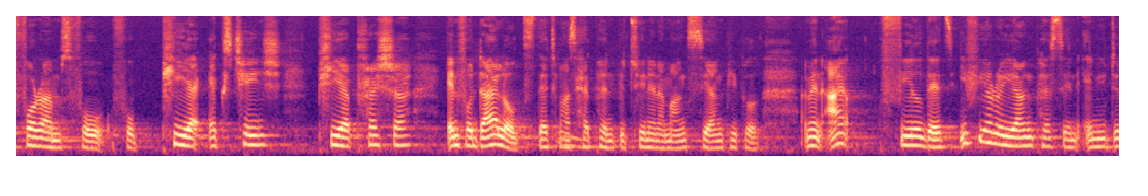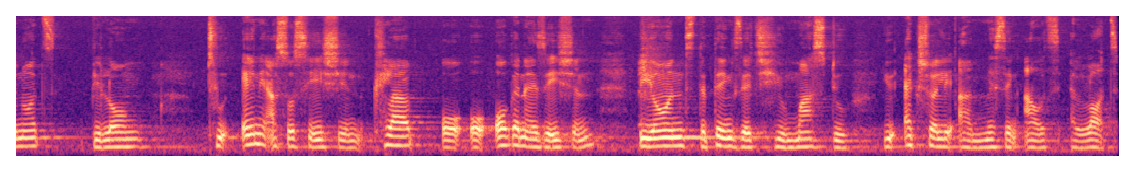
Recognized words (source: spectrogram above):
forums for, for peer exchange, peer pressure, and for dialogues that must happen between and amongst young people. I mean, I feel that if you're a young person and you do not belong to any association, club, or, or organization beyond the things that you must do, you actually are missing out a lot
